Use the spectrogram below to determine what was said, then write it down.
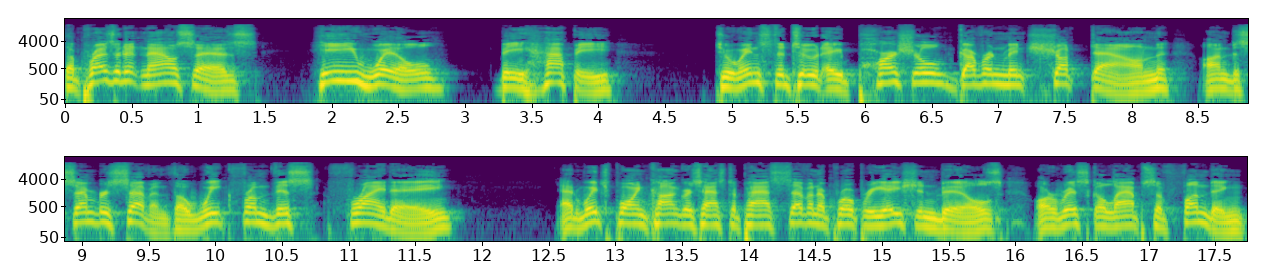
the president now says he will be happy to institute a partial government shutdown on December 7th, a week from this Friday, at which point Congress has to pass seven appropriation bills or risk a lapse of funding.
